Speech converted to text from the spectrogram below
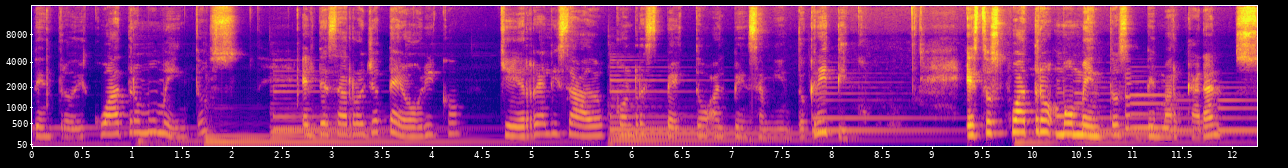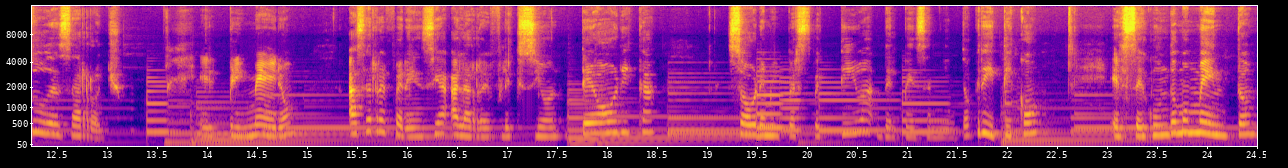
dentro de cuatro momentos el desarrollo teórico que he realizado con respecto al pensamiento crítico. Estos cuatro momentos demarcarán su desarrollo. El primero hace referencia a la reflexión teórica sobre mi perspectiva del pensamiento crítico el segundo momento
